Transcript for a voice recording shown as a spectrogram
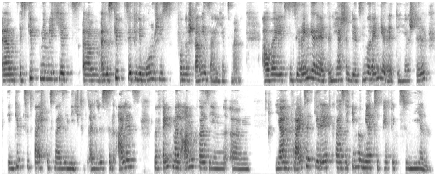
Ähm, es gibt nämlich jetzt, ähm, also es gibt sehr viele Monoskis von der Stange, sage ich jetzt mal. Aber jetzt diese Renngeräte, ein Hersteller, der jetzt nur Renngeräte herstellt, den gibt es jetzt beispielsweise nicht. Also das sind alles, man fängt mal an, quasi ein, ähm, ja, ein Freizeitgerät quasi immer mehr zu perfektionieren.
